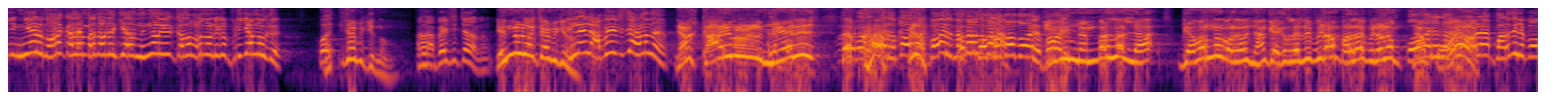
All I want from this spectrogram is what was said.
ഇങ്ങനെ നുണ കഥ പറഞ്ഞോണ്ടിരിക്കാതെ നിങ്ങൾ കഥ പറഞ്ഞോണ്ടിരിക്കുക പിടിക്കാൻ നോക്ക്. ആജ്ഞാപിക്കുന്നു അല്ല അപേക്ഷിച്ചതാണ്. എന്നോട് ആജ്ഞാപിക്കുന്നു ഇല്ല അപേക്ഷിച്ചാണെന്ന് ഞാൻ പോര്, മെമ്പർ മെമ്പറിനല്ല ഗവർണർ പറഞ്ഞത് ഞാൻ കേൾക്കുന്നില്ല. വിടാൻ പറഞ്ഞാൽ വിടണം. പറഞ്ഞില്ലേ പോ.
